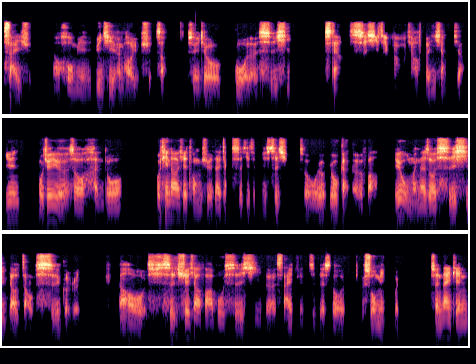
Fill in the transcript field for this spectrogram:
筛选，然后后面运气很好，有选上。所以就过了实习。实际上，实习这块我想要分享一下，因为我觉得有的时候很多我听到一些同学在讲实习这件事情的时候，我有有感而发。因为我们那时候实习要找十个人，然后实学校发布实习的筛选制的时候说明会，所以那一天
